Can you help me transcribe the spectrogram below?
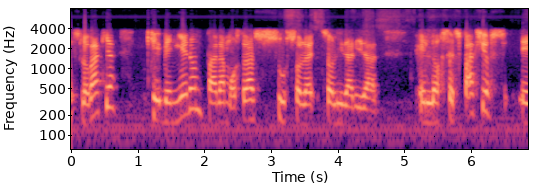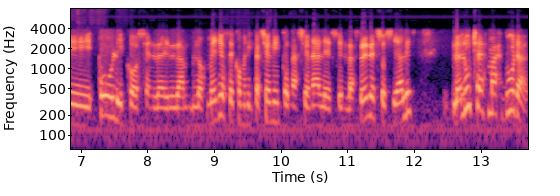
Eslovaquia, que vinieron para mostrar su solidaridad. En los espacios eh, públicos, en los medios de comunicación internacionales, en las redes sociales, la lucha es más dura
